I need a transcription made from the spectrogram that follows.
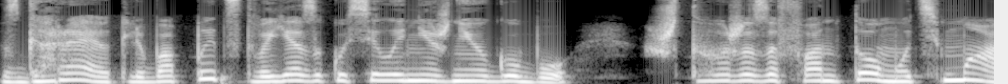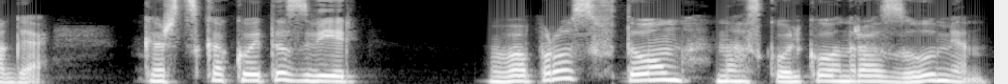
Сгорая от любопытства, я закусила нижнюю губу. Что же за фантом у тьмага? Кажется, какой-то зверь. Вопрос в том, насколько он разумен.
